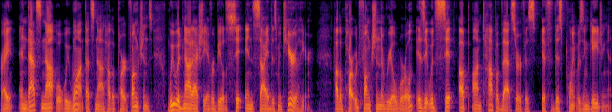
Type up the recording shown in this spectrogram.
right? And that's not what we want. That's not how the part functions. We would not actually ever be able to sit inside this material here. How the part would function in the real world is it would sit up on top of that surface if this point was engaging it.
